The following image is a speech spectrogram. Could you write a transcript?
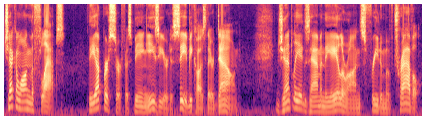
check along the flaps, the upper surface being easier to see because they're down gently examine the aileron's freedom of travel.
